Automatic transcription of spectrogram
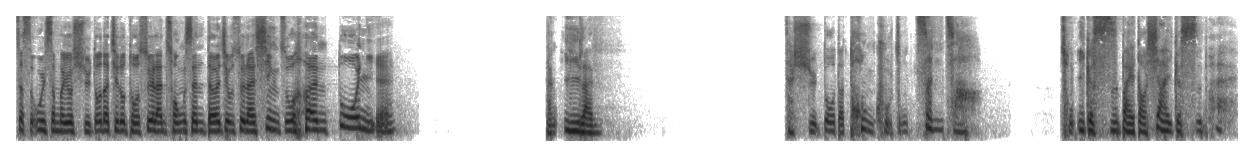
这是为什么有许多的基督徒虽然重生得救，虽然信主很多年，但依然在许多的痛苦中挣扎，从一个失败到下一个失败，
